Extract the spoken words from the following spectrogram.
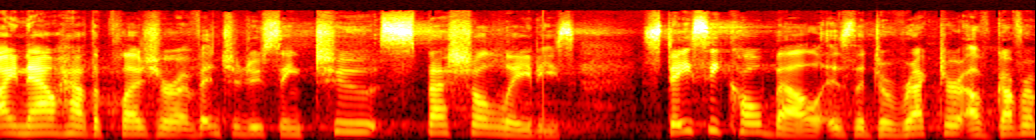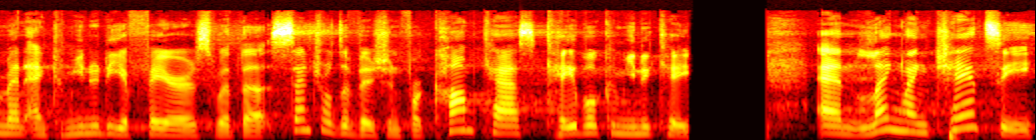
I now have the pleasure of introducing two special ladies. Stacy Colbell is the Director of Government and Community Affairs with the Central Division for Comcast Cable Communications. And Lang Lang Chansey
